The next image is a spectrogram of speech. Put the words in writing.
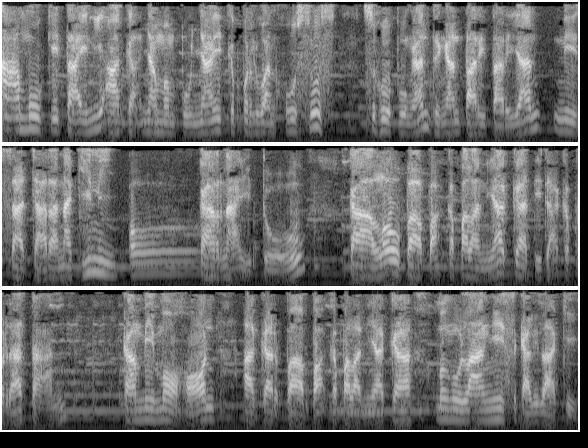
tamu kita ini agaknya mempunyai keperluan khusus sehubungan dengan tari-tarian Nisa Carana gini. Oh. Karena itu, kalau Bapak Kepala Niaga tidak keberatan, kami mohon agar Bapak Kepala Niaga mengulangi sekali lagi.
